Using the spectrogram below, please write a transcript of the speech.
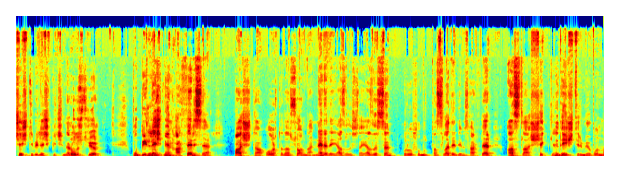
Çeşitli birleşik biçimler oluşturuyor. Bu birleşmeyen harfler ise başta, ortada, sonda nerede yazılırsa yazılsın hurufu muttasıla dediğimiz harfler asla şeklini değiştirmiyor. Bu,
